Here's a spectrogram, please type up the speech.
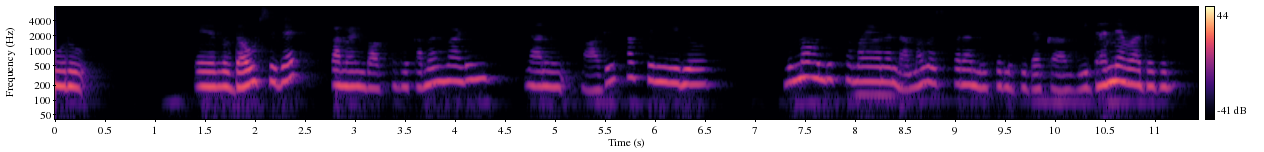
ಊರು ಏನಾದರೂ ಡೌಟ್ಸ್ ಇದೆ ಕಮೆಂಟ್ ಬಾಕ್ಸಲ್ಲಿ ಕಮೆಂಟ್ ಮಾಡಿ. ನಾನು ಮಾಡಿ ಹಾಕ್ತೀನಿ ವಿಡಿಯೋ ನಿಮ್ಮ ಒಂದು ಸಮಯವನ್ನು ನಮಗೋಸ್ಕರ ಮೀಸಲಿಟ್ಟಿದ್ದಕ್ಕಾಗಿ ಧನ್ಯವಾದಗಳು.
